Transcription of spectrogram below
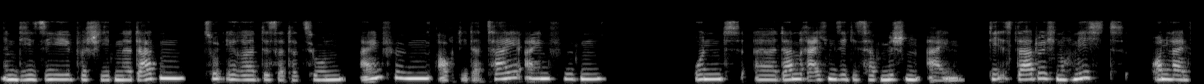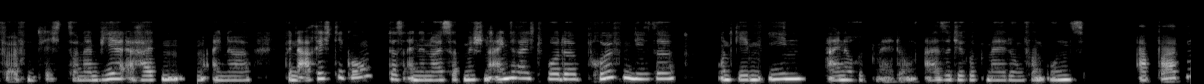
in die Sie verschiedene Daten zu Ihrer Dissertation einfügen, auch die Datei einfügen und äh, dann reichen Sie die Submission ein. Die ist dadurch noch nicht online veröffentlicht, sondern wir erhalten eine Benachrichtigung, dass eine neue Submission eingereicht wurde, prüfen diese und geben Ihnen eine Rückmeldung. Also die Rückmeldung von uns abwarten,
